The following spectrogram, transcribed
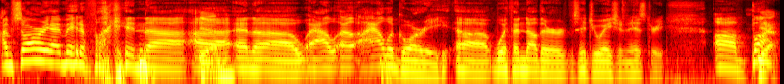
I'm sorry, I made a fucking uh, uh, an uh, al- uh, allegory uh, with another situation in history. Um, but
